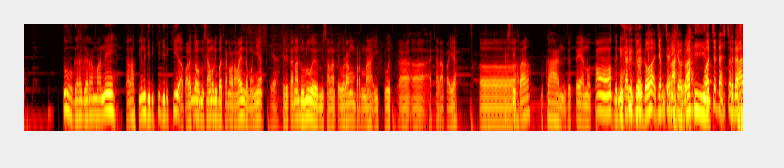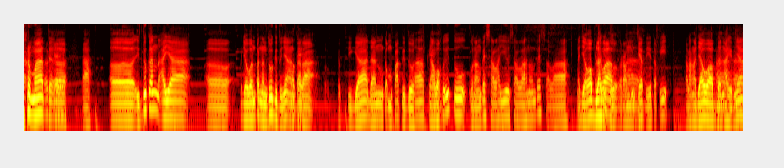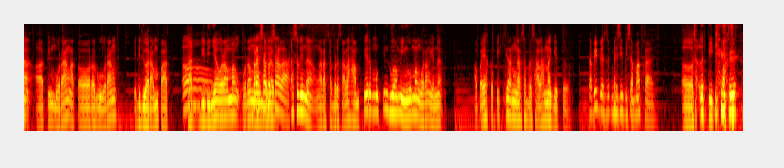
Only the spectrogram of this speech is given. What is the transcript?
tuh gara-gara maneh salah pilih jadi ki jadi ki apalagi kalau Hmm. misalnya melibatkan orang lain gampangnya Ya. ceritanya dulu we, misalnya teh orang pernah ikut ke eh, acara apa ya Eh, Festival bukan itu teh anu tot gini cari jodoh ajang cari Lah, jodoh. lain. Oh, cerdas cerdas cermat. cermat Oke. eh, nah eh, itu kan ayah eh, jawaban penentu gitunya Oke. antara ketiga dan keempat gitu Oke. nah waktu itu orang teh salah iya salah non teh salah ngejawab lah Jawab. gitu orang Ah. mencet ya tapi salah ngejawab dan Ah, akhirnya eh, tim orang atau ragu orang jadi juara empat oh, Nah, didinya orang mang orang merasa bener- bersalah. aslina ngerasa bersalah hampir mungkin dua minggu mang orang ya apa ya kepikiran ngerasa bersalah nah gitu Tapi masih bisa makan. eh saeutik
